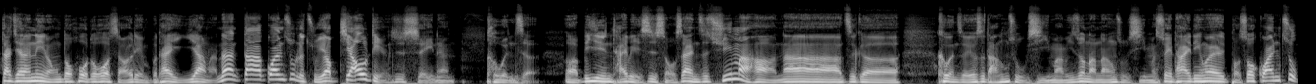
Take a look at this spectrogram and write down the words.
大家的内容都或多或少有点不太一样那大家关注的主要焦点是谁呢？柯文哲啊，毕竟台北市首善之区嘛，哈，那这个柯文哲又是党主席嘛，民众党党主席嘛，所以他一定会颇受关注。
